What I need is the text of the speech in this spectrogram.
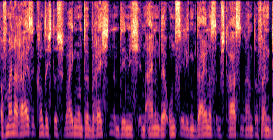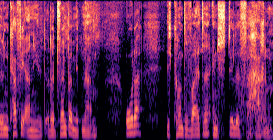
Auf meiner Reise konnte ich das Schweigen unterbrechen, indem ich in einem der unzähligen Diners im Straßenrand auf einen dünnen Kaffee anhielt oder Tramper mitnahm. Oder ich konnte weiter in Stille verharren,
